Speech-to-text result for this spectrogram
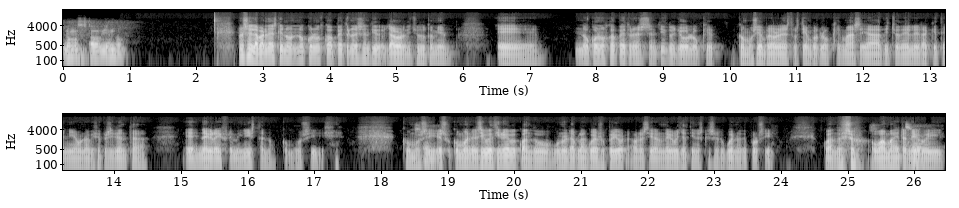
lo hemos estado viendo. No sé, la verdad es que no, no conozco a Petro en ese sentido, ya lo has dicho tú también. Eh, no conozco a Petro en ese sentido. Yo lo que, como siempre ahora en estos tiempos, lo que más se ha dicho de él era que tenía una vicepresidenta eh, negra y feminista, ¿no? Como si, como Sí. si, eso, como en el siglo XIX, cuando uno era blanco era superior, ahora si eres negro ya tienes que ser bueno de por sí. Cuando eso, Obama era Sí. negro y,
